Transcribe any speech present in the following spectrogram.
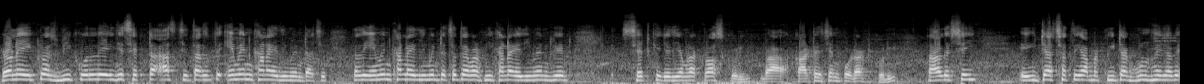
কারণ এ ক্রস বি করলে এই যে সেটটা আসছে, তাতে তো এম এন খানা এলিমেন্ট আছে। তাহলে এম এন খানা এলিমেন্টের সাথে আবার পি খানা এলিমেন্টের সেটকে যদি আমরা ক্রস করি বা কার্টেশন প্রোডাক্ট করি, তাহলে সেই এইটার সাথে আমার পিটা গুণ হয়ে যাবে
